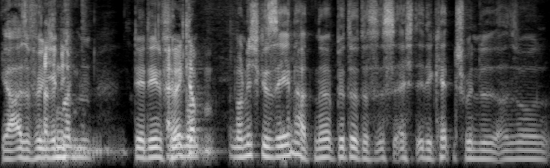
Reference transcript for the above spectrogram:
Ja, also für also jemanden, nicht, der den Film glaub- noch, noch nicht gesehen hat, ne, bitte, das ist echt Etikettenschwindel. Also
